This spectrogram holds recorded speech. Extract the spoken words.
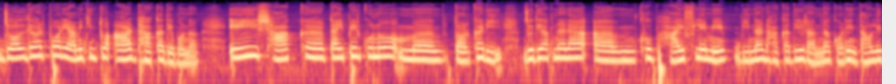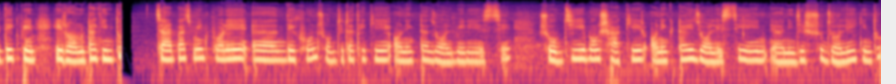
জল দেওয়ার পরে আমি কিন্তু আর ঢাকা দেব না। এই শাক টাইপের কোনো তরকারি যদি আপনারা খুব হাই ফ্লেমে বিনা ঢাকা দিয়ে রান্না করেন, তাহলে দেখবেন এই রঙটা কিন্তু চার পাঁচ মিনিট পরে দেখুন সবজিটা থেকে অনেকটা জল বেরিয়ে এসছে। সবজি এবং শাকের অনেকটাই জল এসছে, এই নিজস্ব জলেই কিন্তু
